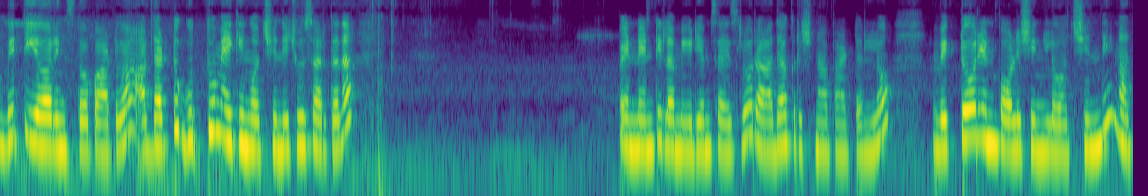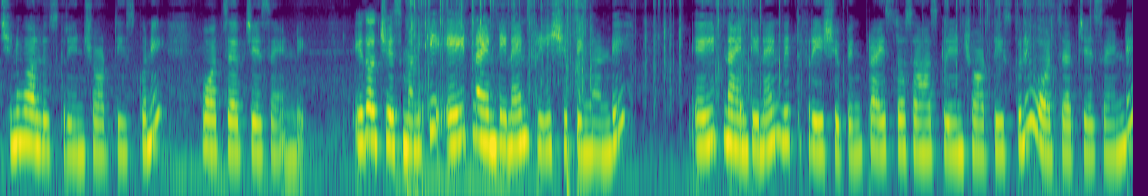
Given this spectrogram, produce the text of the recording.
విత్ ఇయర్ రింగ్స్తో పాటుగా. ఆ దట్టు గుత్తు మేకింగ్ వచ్చింది. చూసారు కదా? పెండెంట్ ఇలా మీడియం సైజులో రాధాకృష్ణ ప్యాటర్న్లో విక్టోరియన్ పాలిషింగ్లో వచ్చింది. నచ్చిన వాళ్ళు స్క్రీన్ షాట్ తీసుకుని వాట్సాప్ చేసేయండి. ఇది వచ్చేసి మనకి eight ninety nine free shipping అండి. Eight ninety nine with free shipping. ప్రైస్తో సహా స్క్రీన్ షాట్ తీసుకుని వాట్సాప్ చేసేయండి.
